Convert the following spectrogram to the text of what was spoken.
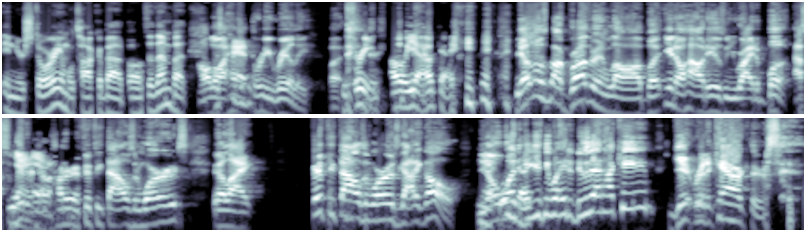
in your story, and we'll talk about both of them. But Although I had three really, but three. Oh yeah, okay. The other was my brother-in-law, but you know how it is when you write a book. I submitted yeah. at 150,000 words. They're like, 50,000 words got to go. You know one okay. easy way to do that, Hakeem? Get rid of characters.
